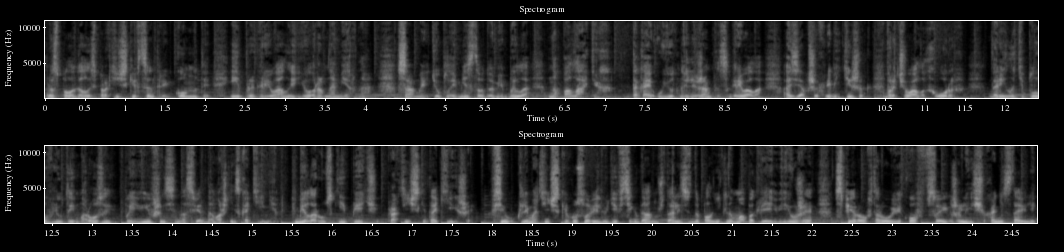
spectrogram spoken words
располагалась практически в центре комнаты и прогревала ее равномерно. Самое теплое место в доме было на палатях – Такая уютная лежанка согревала озябших ребятишек, врачевала хворых, дарила тепло в лютые морозы, появившиеся на свет домашней скотине. Белорусские печи практически такие же. В силу климатических условий люди всегда нуждались в дополнительном обогреве, и уже с первого-второго веков в своих жилищах они ставили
